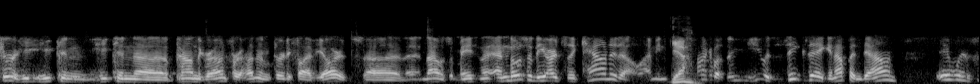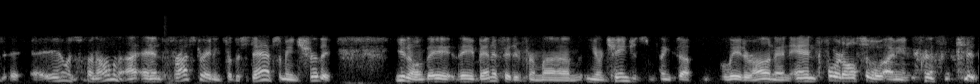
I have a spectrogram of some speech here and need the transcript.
sure he, he can he can uh, pound the ground for 135 yards, uh, and that was amazing. And those are the yards that counted. Out. I mean, yeah. talk about he was zigzagging up and down. It was it was phenomenal and frustrating for the Stamps. I mean, sure they you know they they benefited from um, you know changing some things up later on, and and Ford also. I mean, the kid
